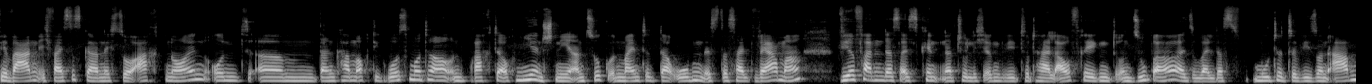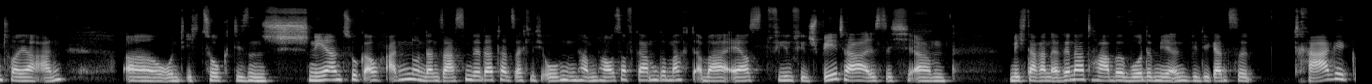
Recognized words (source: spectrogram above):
wir waren, ich weiß es gar nicht, so acht, neun und ähm, dann kam auch die Großmutter und brachte auch mir einen Schneeanzug und meinte, da oben ist das halt wärmer. Wir fanden das als Kind natürlich irgendwie total aufregend und super, also weil das mutete wie so ein Abenteuer an. Äh, und ich zog diesen Schneeanzug auch an und dann saßen wir da tatsächlich oben und haben Hausaufgaben gemacht, aber erst viel, viel später, als ich ähm, mich daran erinnert habe, wurde mir irgendwie die ganze Tragik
